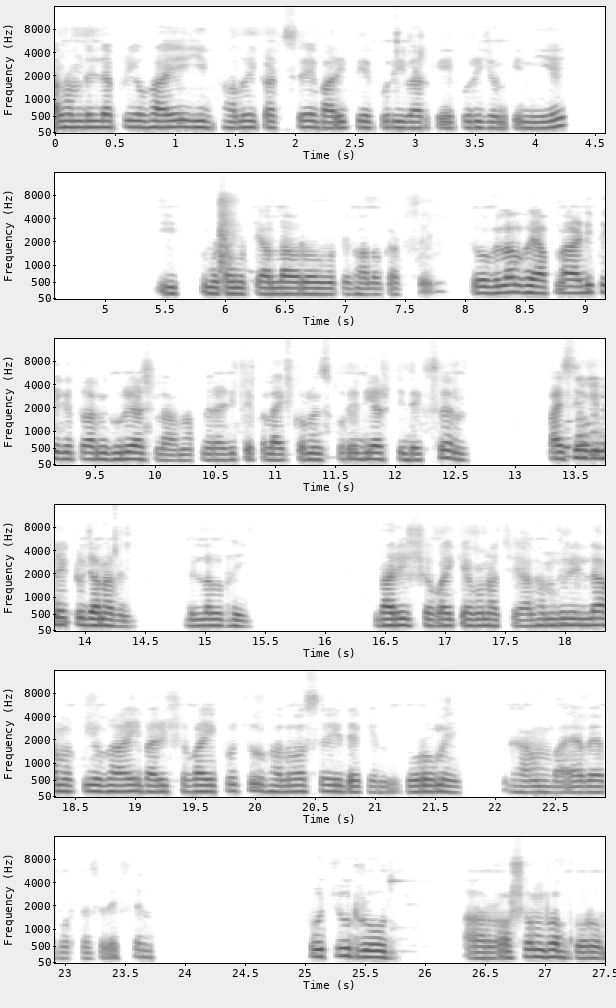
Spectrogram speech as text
আলহামদুলিল্লাহ প্রিয় ভাই, ঈদ ভালোই কাটছে বাড়িতে, পরিবারকে, পরিজনকে নিয়ে। ঈদ মোটামুটি আল্লাহর রহমতে ভালো কাটছে। তো বিলাল ভাই, আপনার আইডি থেকে তো আমি ঘুরে আসলাম। আপনার আইডি থেকে লাইক, কমেন্টস করে দিয়ে আসছি, দেখছেন? পাইছেন কিনা একটু জানাবেন। বিলাল ভাই। বাড়ির সবাই কেমন আছে? আলহামদুলিল্লাহ, আমার প্রিয় ভাই বাড়ির সবাই প্রচুর ভালো আছে। এই দেখেন, গরমে ঘাম বায়া বায়া পড়তেছে, দেখছেন? প্রচুর রোদ আর অসম্ভব গরম।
